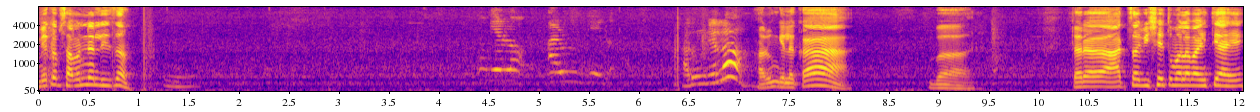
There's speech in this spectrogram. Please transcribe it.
मेकअप सामान्य लिहिचं हरून गेलो? हरून गेलं का? बर. तर आजचा विषय तुम्हाला माहिती आहे.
